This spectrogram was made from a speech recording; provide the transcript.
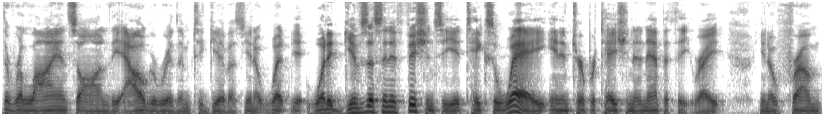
the reliance on the algorithm to give us you know what it, what it gives us in efficiency it takes away in interpretation and empathy right you know from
